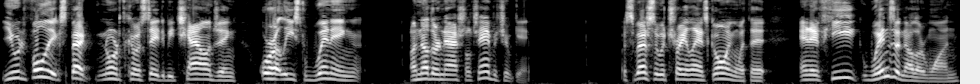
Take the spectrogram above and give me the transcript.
You would fully expect North Dakota State to be challenging or at least winning another national championship game, especially with Trey Lance going with it. And if he wins another one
